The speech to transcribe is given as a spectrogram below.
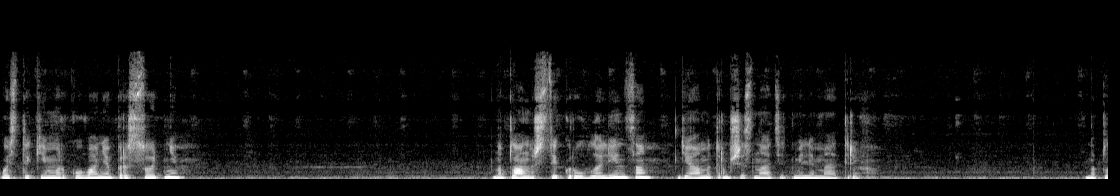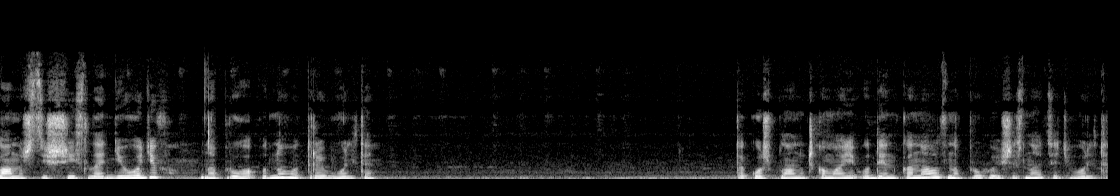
Ось такі маркування присутні. На планочці кругла лінза діаметром 16 мм. На планочці 6 LED діодів, напруга 1-3 вольти. Також планочка має один канал з напругою 16 вольт.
